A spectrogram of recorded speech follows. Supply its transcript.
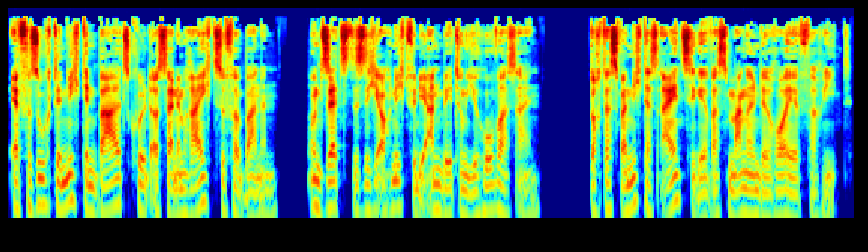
Er versuchte nicht den Baalskult aus seinem Reich zu verbannen und setzte sich auch nicht für die Anbetung Jehovas ein. Doch das war nicht das Einzige, was mangelnde Reue verriet.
